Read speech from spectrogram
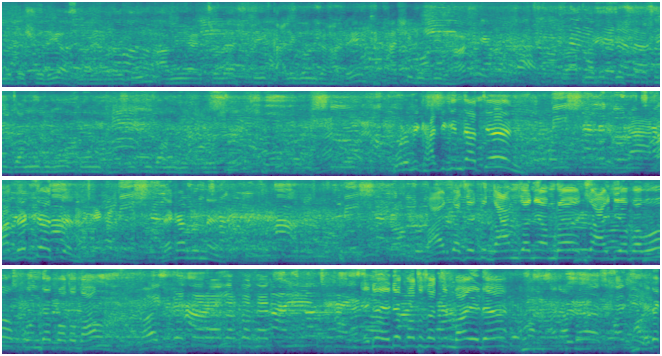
আমাদের সুধী আসসালামু আলাইকুম। আমি চলে আসছি কালীগঞ্জ হাটে খাসি বকরির হাট। তো আপনাদেরকে সরাসরি জানিয়ে দেবো কোন খাসি কী দামে বিক্রি হচ্ছে মুরব্বী খাসি কিনতে যাচ্ছেন? হ্যাঁ দেখতে যাচ্ছেন। দেখার জন্যে। ভাইয়ের কাছে একটু দাম জানি আমরা একটু আইডিয়া পাবো। কোনটা কত দাম? এটা এটা কত চাচ্ছেন ভাই এটা? এটা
